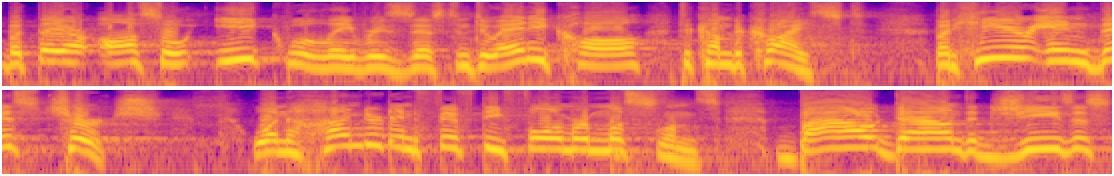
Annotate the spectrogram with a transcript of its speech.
but they are also equally resistant to any call to come to Christ. But here in this church, 150 former Muslims bow down to Jesus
